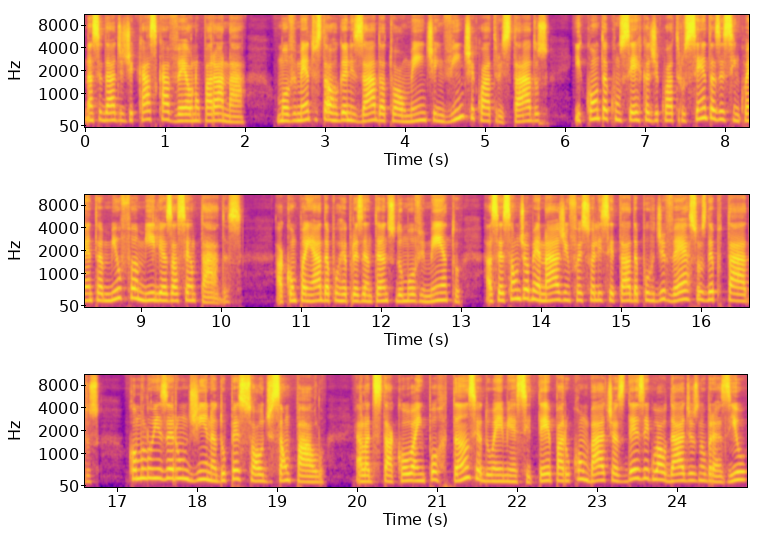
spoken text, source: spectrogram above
na cidade de Cascavel, no Paraná. O movimento está organizado atualmente em 24 estados e conta com cerca de 450 mil famílias assentadas. Acompanhada por representantes do movimento, a sessão de homenagem foi solicitada por diversos deputados como Luísa Erundina, do PSOL de São Paulo. Ela destacou a importância do MST para o combate às desigualdades no Brasil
